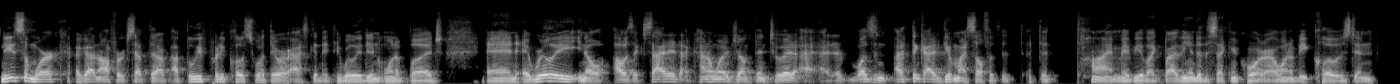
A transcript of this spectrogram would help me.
needed some work. I got an offer accepted. I, I, believe pretty close to what they were asking. They really didn't want to budge, and it really, you know, I was excited. I kind of want to jump into it. I, it wasn't. I think I'd give myself at the at the time, maybe like by the end of the second quarter, I want to be closed and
